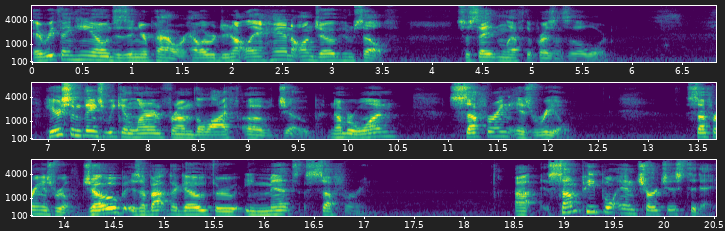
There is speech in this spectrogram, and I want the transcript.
Everything he owns is in your power. However, do not lay a hand on Job himself. So Satan left the presence of the Lord. Here's some things we can learn from the life of Job. Number one, suffering is real. Suffering is real. Job is about to go through immense suffering. Uh, some people in churches today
